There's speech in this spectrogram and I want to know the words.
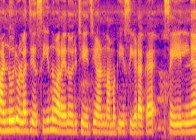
കണ്ണൂരുള്ള ജെസി എന്ന് പറയുന്ന ഒരു ചേച്ചിയാണ് നമുക്ക് ഈ സീഡൊക്കെ സെയിലിന്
